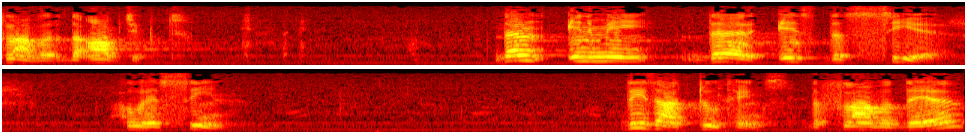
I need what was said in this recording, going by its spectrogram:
flower, the object. Then in me there is the seer who has seen. These are two things the flower there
